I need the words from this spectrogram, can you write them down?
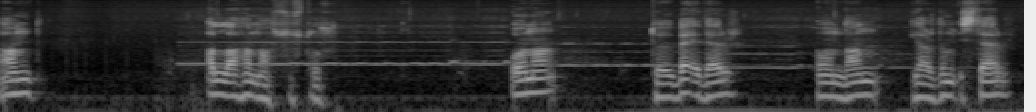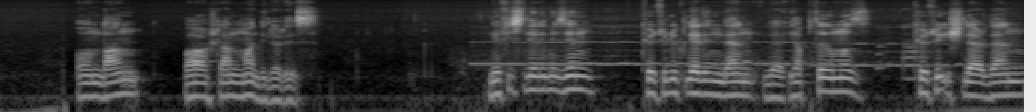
Hamd Allah'a mahsustur. Ona tövbe eder, ondan yardım ister, ondan bağışlanma dileriz. Nefislerimizin kötülüklerinden ve yaptığımız kötü işlerden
